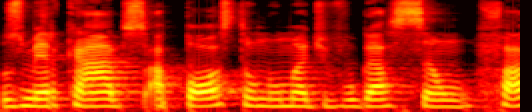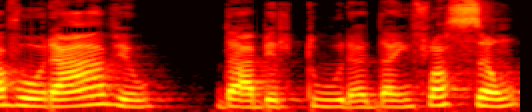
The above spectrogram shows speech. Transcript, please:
Os mercados apostam numa divulgação favorável da abertura da inflação,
